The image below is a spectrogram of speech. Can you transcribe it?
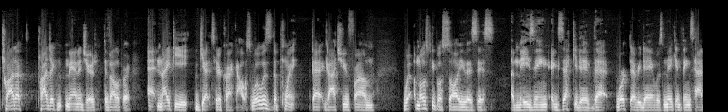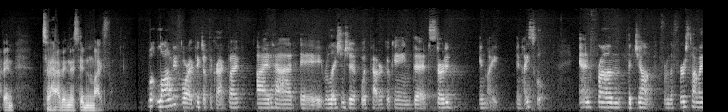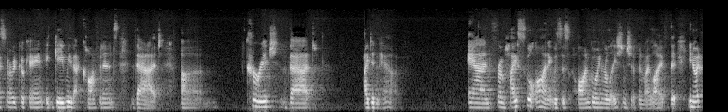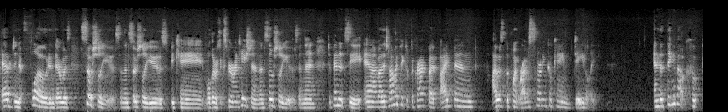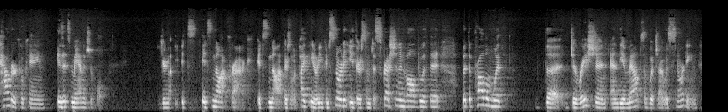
product project manager developer at Nike get to the crack house? What was the point that got you from what most people saw you as this amazing executive that worked every day and was making things happen to having this hidden life? Well, long before I picked up the crack pipe, I'd had a relationship with powder cocaine that started in my in high school. And from the jump, from the first time I snorted cocaine, it gave me that confidence, that um, courage that I didn't have. And from high school on, it was this ongoing relationship in my life that, you know, it ebbed and it flowed, and there was social use, and then social use became, well, there was experimentation, then social use, and then dependency. And by the time I picked up the crack pipe, I'd been, I was at the point where I was snorting cocaine daily. And the thing about co- powder cocaine is it's manageable. You're not, it's, it's not crack. It's not, there's not a pipe, you know, you can snort it, you, there's some discretion involved with it. But the problem with the duration and the amounts of which I was snorting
